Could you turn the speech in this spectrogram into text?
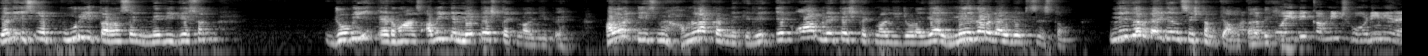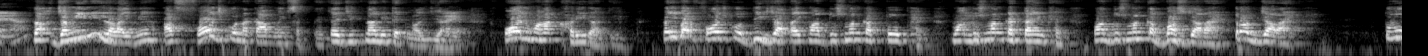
यानी इसमें पूरी तरह से नेविगेशन जो भी एडवांस अभी के लेटेस्ट टेक्नोलॉजी पे हालाँकि इसमें हमला करने के लिए एक और लेटेस्ट टेक्नोलॉजी जोड़ा गया laser guided system laser guidance system क्या होता मतलब है देखिए। कोई भी कमी छोड़ ही नहीं रहे हैं। तो जमीनी लड़ाई में आप फौज को नकार नहीं सकते चाहे जितना भी टेक्नोलॉजी आए फौज वहाँ खड़ी रहती है। कई बार फौज को दिख जाता है कि वहाँ दुश्मन का तोप है वहाँ दुश्मन का टैंक है वहाँ दुश्मन का बस जा रहा है ट्रक जा रहा है। तो वो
